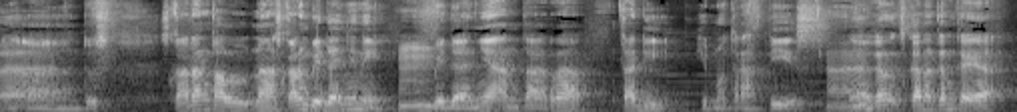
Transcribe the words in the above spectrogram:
Nah, terus sekarang kalau nah sekarang bedanya nih, bedanya antara tadi hipnoterapis. Nah, kan sekarang kan kayak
